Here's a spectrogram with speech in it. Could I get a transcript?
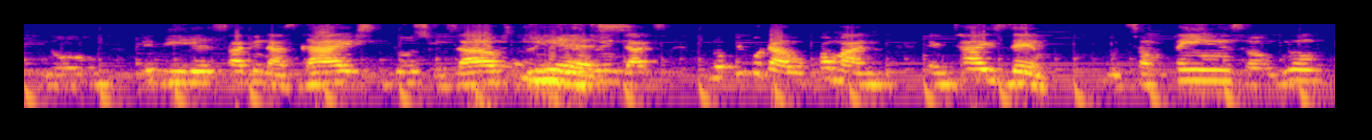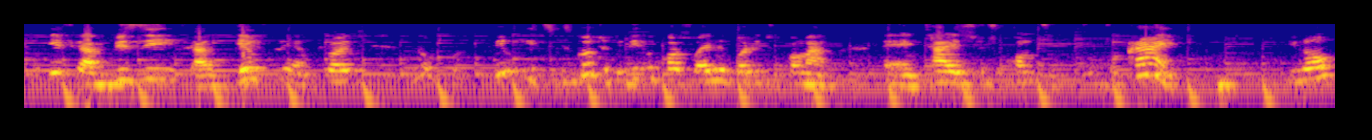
you know, maybe serving as guides in those reserves, doing Yes. this, doing that. You know, people that will come and entice them with some things, or you know, if you are busy, if you are gainfully employed, it's, going to be difficult for anybody to come and entice you to come to, to, to crime. You know?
